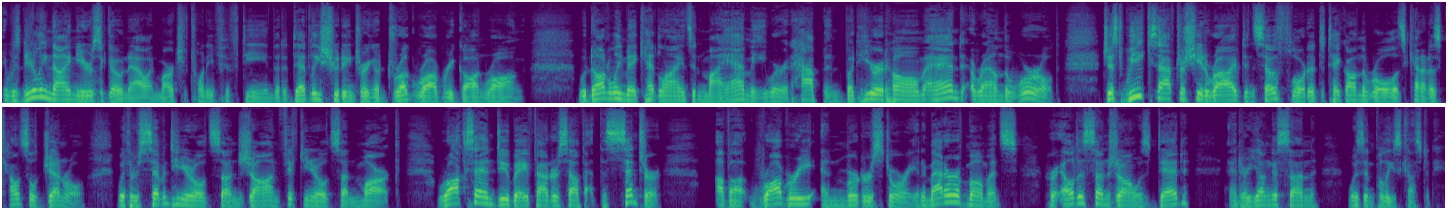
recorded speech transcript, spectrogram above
It was nearly nine years ago now, in March of 2015, that a deadly shooting during a drug robbery gone wrong would not only make headlines in Miami, where it happened, but here at home and around the world. Just weeks after she'd arrived in South Florida to take on the role as Canada's Consul General with her 17 year old son, Jean, and 15 year old son, Mark, Roxanne Dubé found herself at the center of a robbery and murder story. In a matter of moments, her eldest son, Jean, was dead, and her youngest son was in police custody.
